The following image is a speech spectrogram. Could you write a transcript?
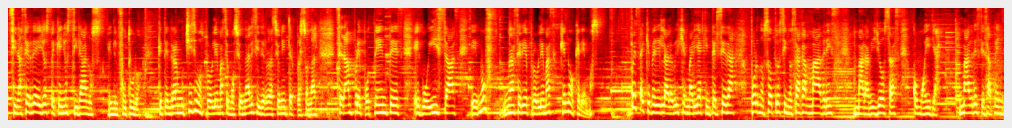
sin hacer de ellos pequeños tiranos en el futuro, que tendrán muchísimos problemas emocionales y de relación interpersonal. Serán prepotentes, egoístas, eh, una serie de problemas que no queremos pues hay que pedirle a la Virgen María que interceda por nosotros y nos haga madres maravillosas como ella. Madres que saben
